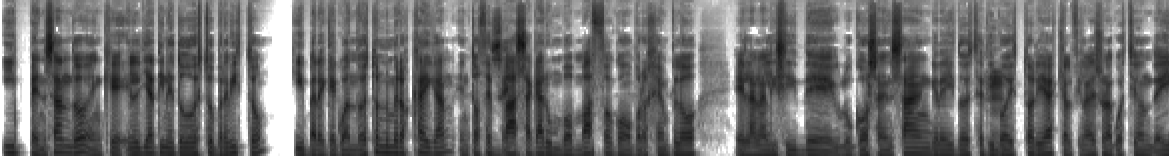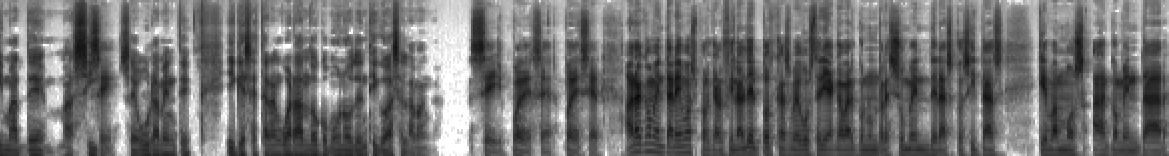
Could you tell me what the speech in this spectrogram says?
y pensando en que él ya tiene todo esto previsto y para que cuando estos números caigan, entonces va a sacar un bombazo como por ejemplo el análisis de glucosa en sangre y todo este tipo mm. de historias, que al final es una cuestión de I más D más sí, seguramente, y que se estarán guardando como un auténtico as en la manga. Sí, puede ser, puede ser. Ahora comentaremos, porque al final del podcast me gustaría acabar con un resumen de las cositas que vamos a comentar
